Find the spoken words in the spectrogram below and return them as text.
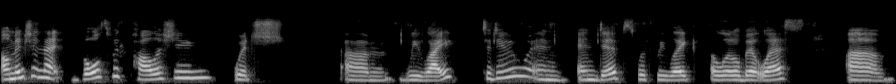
I'll mention that both with polishing, which um, we like to do, and, and dips, which we like a little bit less, um,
